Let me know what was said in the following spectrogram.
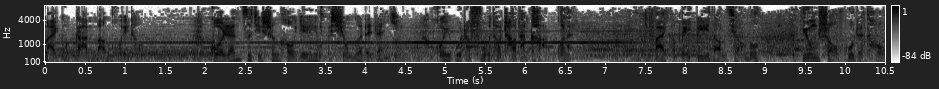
迈克赶忙回头，果然自己身后也有个凶恶的人影，挥舞着斧头朝他砍过来。迈克被逼到了角落，用手护着头，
